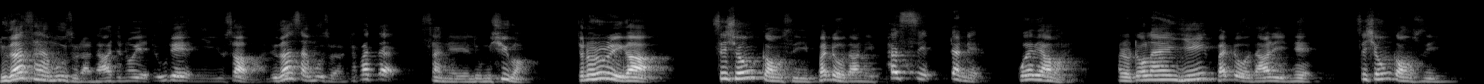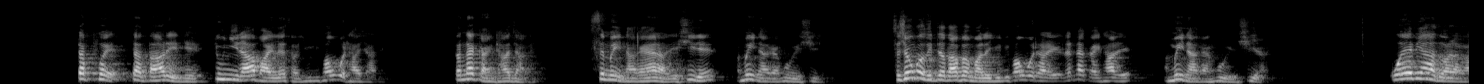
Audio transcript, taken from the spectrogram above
လူသားဆန်မှုဆိုတာဒါကျွန်တော်ရဲ့တူးတဲ့အမြင်ယူဆပါလူသားဆန်မှုဆိုတာတစ်ဖက်သက်ဆန်တယ်လို့မရှိပါဘူးကျွန်တော်တို့တွေကစစ်ရှုံးကောင်စီဘတ်တော်သားနေဖက်စစ်တက်နဲ့ကွဲပြားပါတယ်အဲ့တော့တော်လန်ရေးဘတ်တော်သားတွေနဲ့စစ်ရှုံးကောင်စီတပ်ဖွဲ့တပ်သားတွေနဲ့တူညီတာဘာလဲဆိုတော့ယူနီဖောင်းဝတ်ထားကြတယ်တနက်ကင်ထားကြတယ်စစ်မိတ်နာခံရတာတွေရှိတယ်အမိတ်နာခံမှုတွေရှိတယ်စချုံကောင်စီတပ်သားဘက်မှာလည်းယူနီဖောင်းဝတ်ထားတယ်လက်နက်ကင်ထားတယ်အမိန့်နာခံမှုတွေရှိရတယ်။ကွဲပြားသွားတာက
